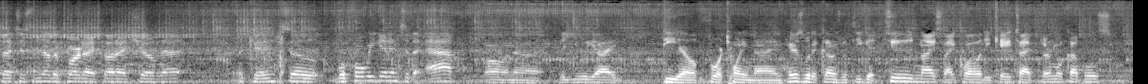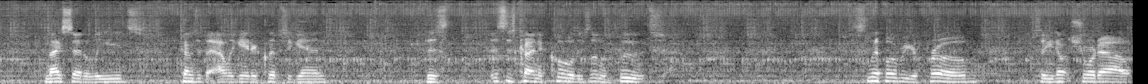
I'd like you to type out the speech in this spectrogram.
So that's just another part I thought I'd show that. Okay, so before we get into the app on uh, the UEI DL429, here's what it comes with. You get two nice high quality K-type thermocouples, nice set of leads, comes with the alligator clips again. This this is kind of cool, these little boots slip over your probe so you don't short out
